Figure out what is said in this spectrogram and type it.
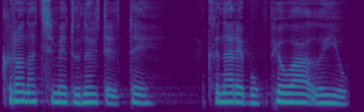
그런 아침에 눈을 뜰 때 그날의 목표와 의욕,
